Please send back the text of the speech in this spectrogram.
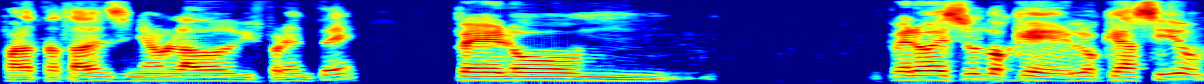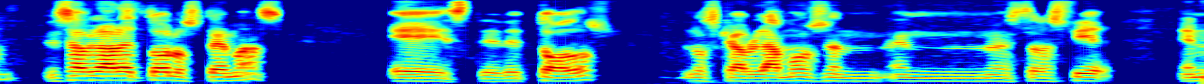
para tratar de enseñar un lado diferente, pero, mm, pero eso es lo que, lo que ha sido, es hablar de todos los temas, este, de todos, los que hablamos en, en nuestras fie- en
